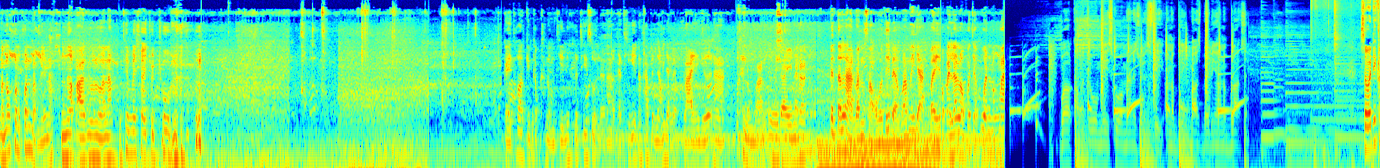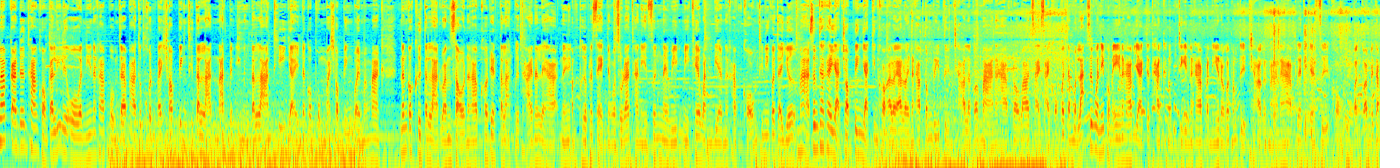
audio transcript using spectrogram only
มันต้องข้นๆแบบนี้นะ เนื้อปลาล้วนๆนะ ที่ไม่ใช่ชุดชูนะไก่ทอดกินกับขนมจีนนี่คือที่สุดแล้วนะกะทินะครับเป็นย้ำใหญ่แบบปลายเยอะนะฮะขนมหวานเอยใดนะฮะเป็นตลาดวันเสาร์ที่แบบว่าไม่อยากไปพอไปแล้วเราก็จะอ้วนมาก Well, สวัสดีครับการเดินทางของกาลิเลโอวันนี้นะครับผมจะพาทุกคนไปช้อปปิ้งที่ตลาดนัดเป็นอีกหนึ่งตลาดที่ใหญ่แล้วก็ผมมาช้อปปิ้งบ่อยมากๆ นั่นก็คือตลาดวันเสาร์นะครับเขาเรียกตลาดเปิดท้ายนั่นแหละฮะในอำเภอพระแสงจังหวัดสุราษฎร์ธานี ซึ่งในวีคมีแค่วันเดียวนะครับของที่นี่ก็จะเยอะมาก ซึ่งถ้าใครอยากช้อปปิ้งอยากกินของอร่อยๆนะครับต้องรีบตื่นเช้าแล้วก็มานะครับเพราะว่าสายๆของก็จะหมดละ ซึ่งวันนี้ผมเองนะครับอยากจะทานขนมจีนนะครับวันนี้เราก็ต้องตื่นเช้ากันมานะฮะเพื่อที่จะซื้อของอุปกรณ์ประจำ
